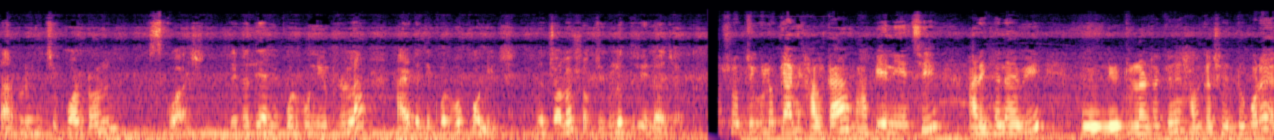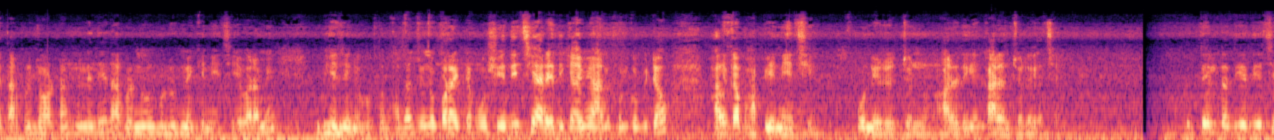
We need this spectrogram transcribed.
তারপরে হচ্ছে পটল স্কোয়াশ এটা দিয়ে আমি করব নিউট্রেলা, আর এটা দিয়ে করব পনির। তো চলো সবজিগুলো ধুয়ে নেওয়া যাক। সবজিগুলোকে আমি হালকা ভাপিয়ে নিয়েছি। আর এখানে আমি উম, নিউট্রেলাটাকে হালকা সেদ্ধ করে তারপরে জলটা ফেলে দিয়ে তারপরে নুন হলুদ মেখে নিয়েছি। এবার আমি ভেজে নেব। তো ভাজার জন্য কড়াইটা বসিয়ে দিয়েছি আর এদিকে আমি আলু ফুলকপিটাও হালকা ভাপিয়ে নিয়েছি পনিরের জন্য। আর এদিকে কারেন্ট চলে গেছে। তো তেলটা দিয়ে দিয়েছি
